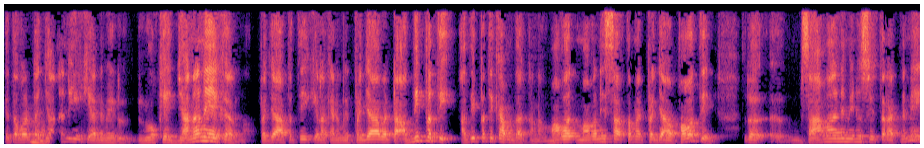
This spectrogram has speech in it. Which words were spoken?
එතකොට ජනනී කියන්නේ මේ ලෝකේ ජනනය කරනවා. ප්‍රජාපති කියලා කියන්නේ මේ ප්‍රජාවට අධිපති අධිපතිකම් දක්වනවා. මව මව නිසා තමයි ප්‍රජාව පවතින්නේ. සාමාන්‍ය මිනිස් විතරක් නෙමෙයි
